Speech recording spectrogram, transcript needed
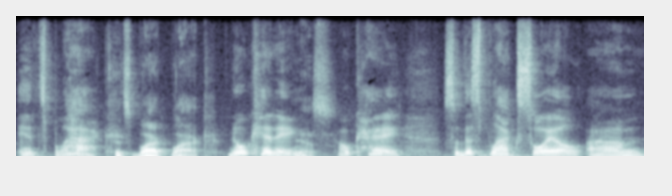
It's black. It's black, black. No kidding. Yes. Okay. So this black soil, um,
